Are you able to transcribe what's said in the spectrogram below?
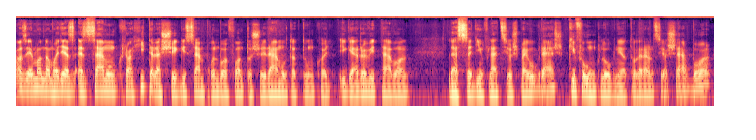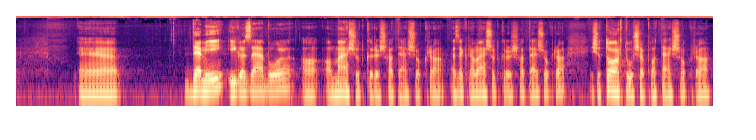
azért mondom, hogy ez, ez számunkra hitelességi szempontból fontos, hogy rámutatunk, hogy igen, rövid távon lesz egy inflációs megugrás, ki fogunk lógni a toleranciasából, de mi igazából a, a másodkörös hatásokra, ezekre a másodkörös hatásokra és a tartósabb hatásokra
